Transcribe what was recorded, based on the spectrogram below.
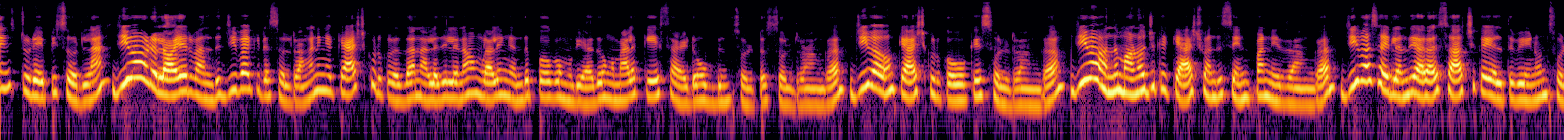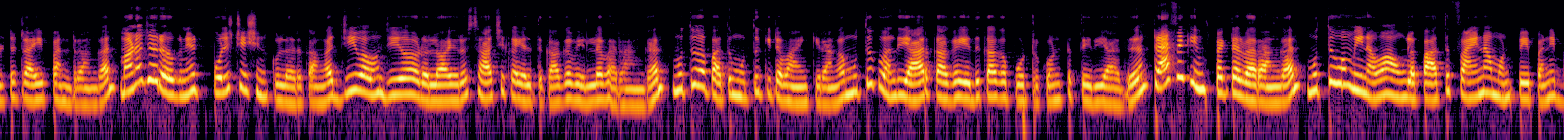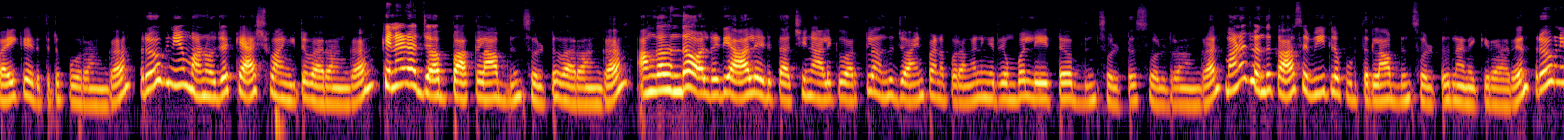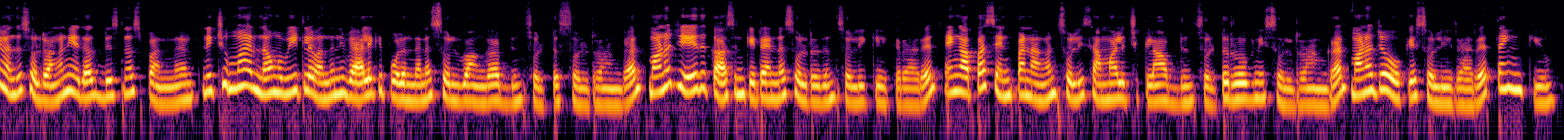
Friends today எபிசோடில் ஜீவாவோட lawyer வந்து ஜீவா கிட்ட சொல்கிறாங்க நீங்கள் கேஷ் கொடுக்குறது தான் நல்லது இல்லைன்னா உங்களால் இங்கேருந்து போக முடியாது உங்கள் மேலே கேஸ் ஆயிடும் அப்படின்னு சொல்லிட்டு சொல்கிறாங்க ஜீவாவும் கேஷ் கொடுக்க ஓகே சொல்கிறாங்க ஜீவா வந்து மனோஜுக்கு கேஷ் வந்து சென்ட் பண்ணிடுறாங்க. ஜீவா சைட்லேருந்து யாராவது சாட்சி கையெழுத்து வேணும்னு சொல்லிட்டு ட்ரை பண்ணுறாங்க மனோஜ் ரோகிணியும் போலீஸ் ஸ்டேஷனுக்குள்ளே இருக்காங்க. ஜீவாவும் ஜீவாவோட லாயரும் சாட்சி கையெழுத்துக்காக வெளில வராங்க. முத்துவை பார்த்து முத்து கிட்ட வாங்கிக்கிறாங்க. முத்துக்கு வந்து யாருக்காக எதுக்காக போட்டிருக்கோன்ட்டு தெரியாது. டிராஃபிக் இன்ஸ்பெக்டர் வராங்க. முத்துவும் மீனாவும் அவங்கள பார்த்து ஃபைன் அமௌண்ட் பே பண்ணி பைக்கை எடுத்துட்டு போறாங்க. ரோகிணியும் மனோஜா கேஷ் வாங்கிட்டு வராங்க. கனடா ஜாப் பார்க்கலாம் அப்படின்னு சொல்லிட்டு வராங்க. அங்க வந்து ஆல்ரெடி ஆள் எடுத்தாச்சு. நாளைக்கு ஒர்க்ல வந்து ஜாயின் பண்ண போறாங்க. நீங்க ரொம்ப லேட்டு அப்படின்னு சொல்லிட்டு சொல்றாங்க. மனோஜ் வந்து காசை வீட்டுல கொடுத்துடலாம் அப்படின்னு சொல்லிட்டு நினைக்கிறாரு. ரோகிணி வந்து சொல்றாங்க நீ ஏதாவது பிசினஸ் பண்ணு. நீ சும்மா இருந்தா உங்க வீட்டுல வந்து நீ வேலைக்கு போலன்னு தானே சொல்லுவாங்க அப்படின்னு சொல்லிட்டு சொல்றாங்க. மனோஜ் ஏது காசுன்னு கேட்டா என்ன சொல்றதுன்னு சொல்லி கேக்குறாரு. எங்க அப்பா சென்ட் பண்ணாங்கன்னு சொல்லி சமாளிச்சுக்கலாம் அப்படின்னு சொல்லிட்டு ரோகிணி சொல்றாங்க. மனோஜா ஓகே சொல்லிடுறாரு. தேங்க்யூ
